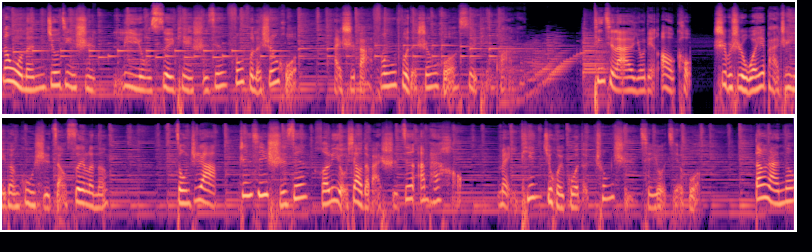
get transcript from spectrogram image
那我们究竟是利用碎片时间丰富了生活，还是把丰富的生活碎片化了？听起来有点拗口，是不是我也把这一段故事讲碎了呢？总之啊，珍惜时间，合理有效的把时间安排好，每天就会过得充实且有结果。当然呢，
